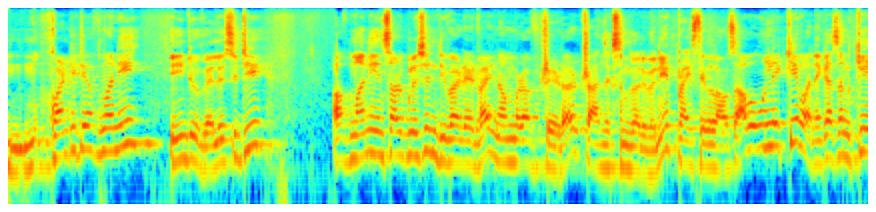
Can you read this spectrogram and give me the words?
quantity of money into velocity of money in circulation divided by number of trader transaction गऱ्यो भने प्राइस लेभल आउँछ। अब उनले के भनेका छन् के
